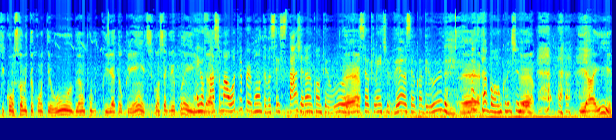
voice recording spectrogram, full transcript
que consome teu conteúdo, é um público que já é teu cliente, você consegue ver por aí. Aí eu faço uma outra pergunta. Você está gerando conteúdo É. o seu cliente ver o seu conteúdo? É. Mas tá bom, continua. E aí,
